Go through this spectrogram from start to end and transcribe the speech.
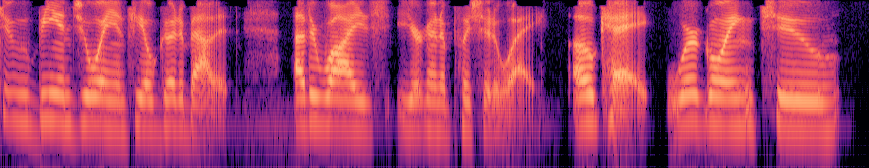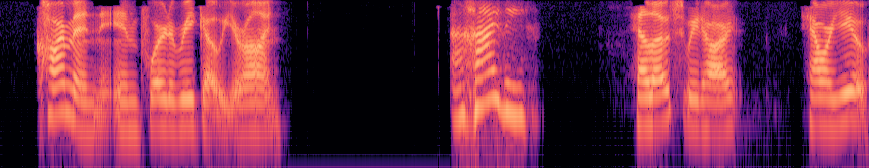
to be in joy and feel good about it otherwise you're going to push it away okay we're going to carmen in puerto rico you're on Uh, hi, Dee. hello sweetheart how are you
